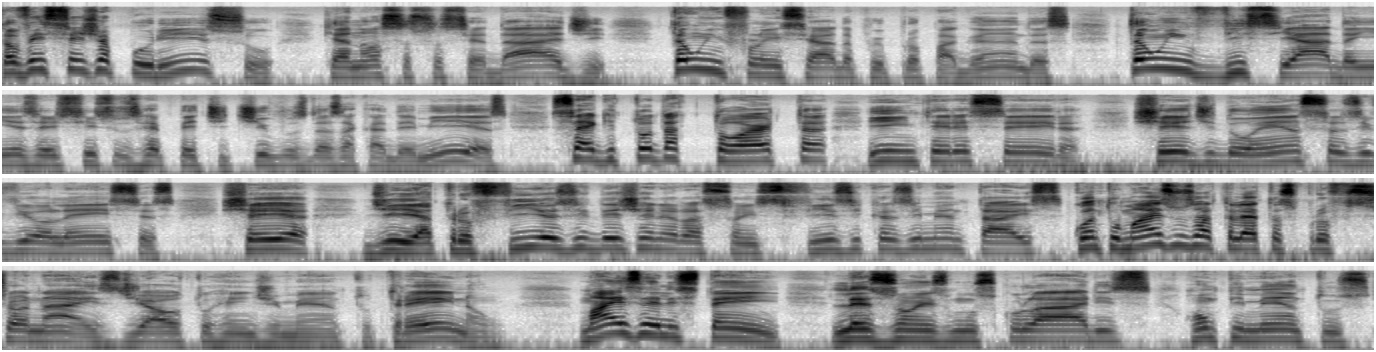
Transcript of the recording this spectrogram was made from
Talvez seja por isso que a nossa sociedade, tão influenciada por propagandas, tão viciada em exercícios repetitivos das academias, segue toda torta e interesseira, cheia de doenças e violências, cheia de atrofias e degenerações físicas e mentais. Quanto mais os atletas profissionais de alto rendimento treinam, mais eles têm lesões musculares, rompimentos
